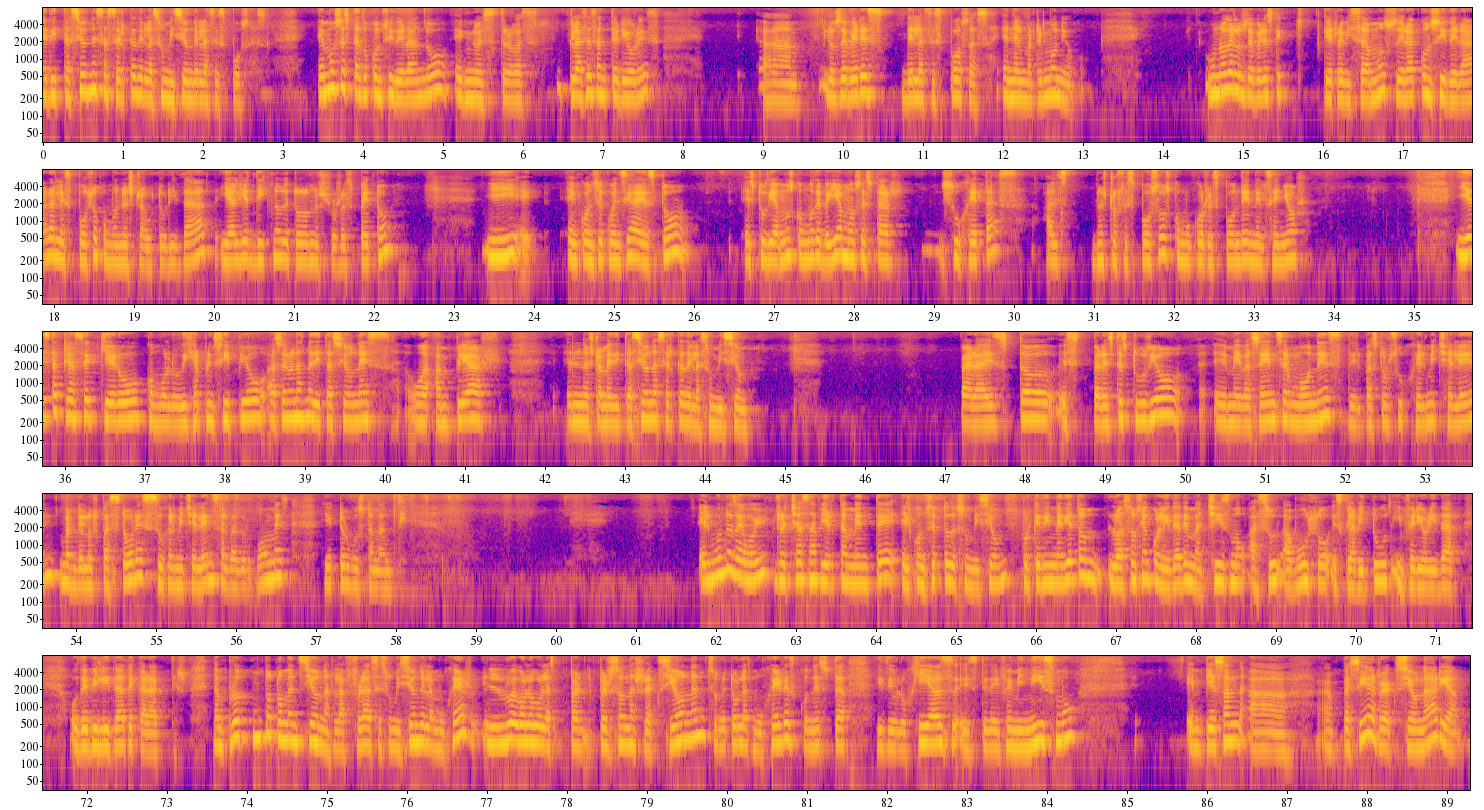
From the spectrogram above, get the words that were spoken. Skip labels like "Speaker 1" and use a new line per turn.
Meditaciones acerca de la sumisión de las esposas. Hemos estado considerando en nuestras clases anteriores ah, los deberes de las esposas en el matrimonio. Uno de los deberes que, que revisamos era considerar al esposo como nuestra autoridad y alguien digno de todo nuestro respeto. Y eh, en consecuencia a esto, estudiamos cómo debíamos estar sujetas a nuestros esposos como corresponde en el Señor. Y esta clase quiero, como lo dije al principio, hacer unas meditaciones o ampliar en nuestra meditación acerca de la sumisión. Para, esto, para este estudio eh, me basé en sermones del pastor Sugel Michelén, bueno, de los pastores Sugel Michelén, Salvador Gómez y Héctor Bustamante. El mundo de hoy rechaza abiertamente el concepto de sumisión porque de inmediato lo asocian con la idea de machismo, abuso, esclavitud, inferioridad o debilidad de carácter. Tan pronto tú mencionas la frase sumisión de la mujer, luego luego las personas reaccionan, sobre todo las mujeres con estas ideologías este, del feminismo, empiezan a, pues a reaccionar y a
